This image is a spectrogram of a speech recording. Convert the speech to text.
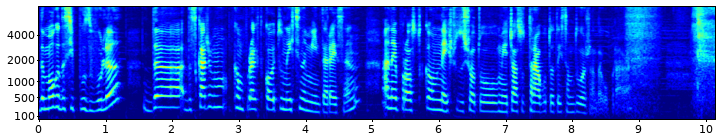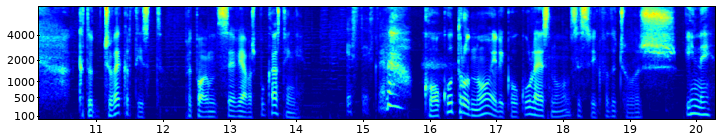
да мога да си позволя да, да скачам към проект, който наистина ми е интересен, а не просто към нещо, защото ми е част от работата и съм длъжна да го правя. Като човек-артист, предполагам да се явяваш по кастинги. Естествено. Колко трудно или колко лесно се свиква да чуваш и не?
